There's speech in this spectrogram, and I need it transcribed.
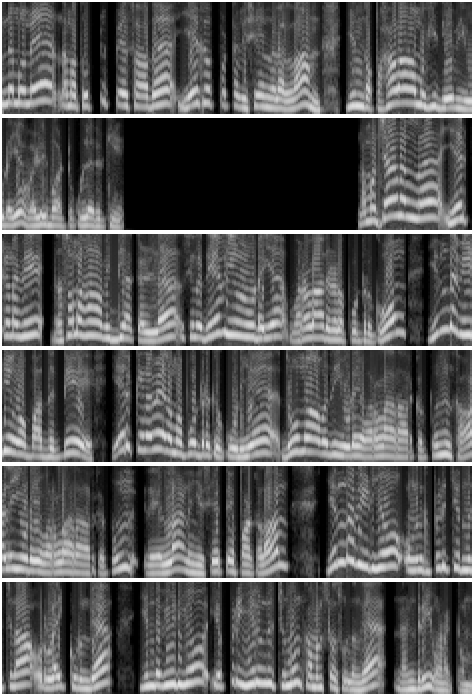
இன்னமுமே நம்ம தொட்டு பேசாத ஏகப்பட்ட விஷயங்கள் எல்லாம் இந்த பகலாமுகி தேவியுடைய வழிபாட்டுக்குள்ள இருக்கு. நம்ம சேனல்ல ஏற்கனவே தசமகா வித்யாக்கள்ல சில தேவிகளுடைய வரலாறுகளை போட்டிருக்கோம். இந்த வீடியோவை பார்த்துட்டு ஏற்கனவே நம்ம போட்டிருக்கக்கூடிய தூமாவதியுடைய வரலாறா இருக்கட்டும் காளியுடைய வரலாறா இருக்கட்டும் இதையெல்லாம் நீங்க சேர்த்தே பார்க்கலாம். எந்த வீடியோ உங்களுக்கு பிடிச்சிருந்துச்சுன்னா ஒரு லைக் கொடுங்க. இந்த வீடியோ எப்படி இருந்துச்சுன்னு கமெண்ட்ஸ்ல சொல்லுங்க. நன்றி வணக்கம்.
